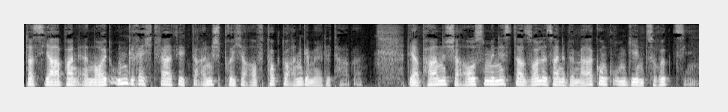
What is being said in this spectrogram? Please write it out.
dass Japan erneut ungerechtfertigte Ansprüche auf Tokto angemeldet habe. Der japanische Außenminister solle seine Bemerkung umgehend zurückziehen.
